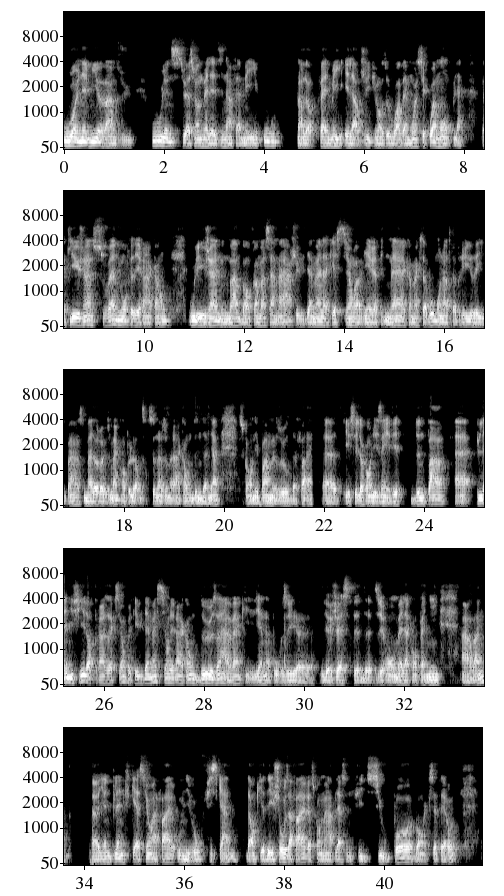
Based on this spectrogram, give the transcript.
ou un ami a vendu, ou une situation de maladie dans la famille, ou dans leur famille élargie, qui vont dire, ouais, ben moi, c'est quoi mon plan? Fait que les gens, souvent, nous, on fait des rencontres où les gens nous demandent, bon, comment ça marche? Évidemment, la question vient rapidement, comment que ça vaut mon entreprise? Et ils pensent malheureusement qu'on peut leur dire ça dans une rencontre d'une demi-heure, ce qu'on n'est pas en mesure de faire. Euh, et c'est là qu'on les invite, d'une part, à planifier leur transaction. Fait qu'évidemment, si on les rencontre deux ans avant qu'ils viennent à poser euh, le geste de dire on met la compagnie en vente, euh, il y a une planification à faire au niveau fiscal. Donc, il y a des choses à faire. Est-ce qu'on met en place une fiducie ou pas? Bon, etc.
